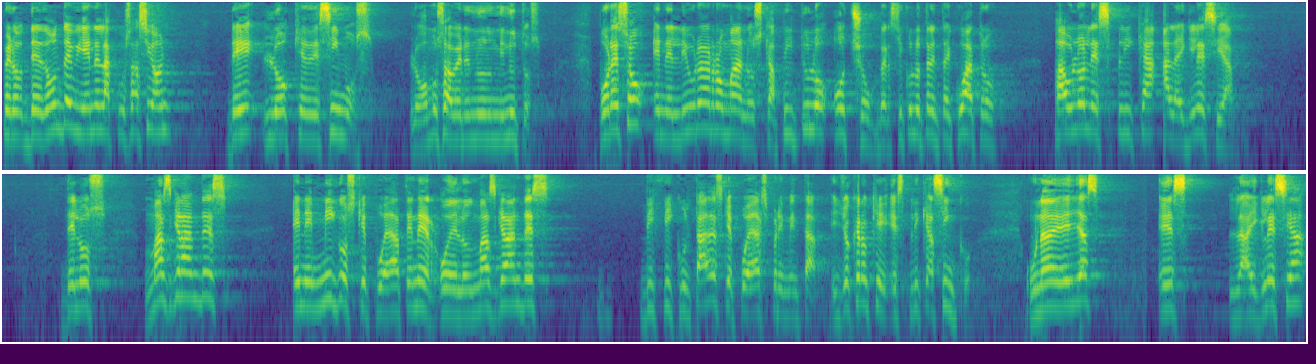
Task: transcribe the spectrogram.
Pero ¿de dónde viene la acusación? De lo que decimos. Lo vamos a ver en unos minutos. Por eso en el libro de Romanos capítulo 8, versículo 34, Pablo le explica a la iglesia de los más grandes enemigos que pueda tener o de los más grandes dificultades que pueda experimentar. Y yo creo que explica cinco. Una de ellas es la iglesia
